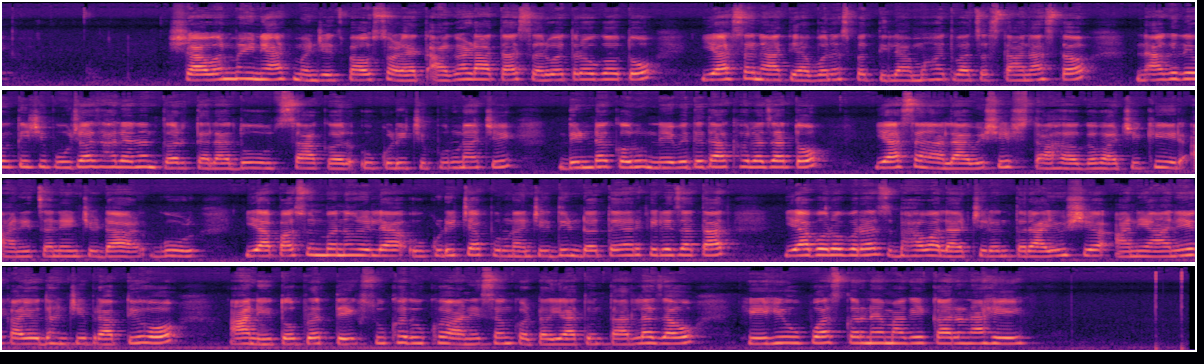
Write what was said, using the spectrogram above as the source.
श्रावण महिन्यात म्हणजेच पावसाळ्यात आघाडा आता सर्वत्र उगवतो. या सणात या वनस्पतीला महत्त्वाचं स्थान असतं. नागदेवतेची पूजा झाल्यानंतर त्याला दूध साखर उकडीची पुरणाची दिंड करून नैवेद्य दाखवला जातो. या सणाला विशेषतः गव्हाची खीर आणि चण्यांची डाळ गूळ यापासून बनवलेल्या उकडीच्या पुरणांची दिंड तयार केले जातात. याबरोबरच भावाला चिरंतर आयुष्य आणि अनेक आयुधांची प्राप्ती हो. आणि तो प्रत्येक सुखदुःख आणि संकट यातून तारला जाओ हेही उपवास करण्यामागे कारण आहे.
